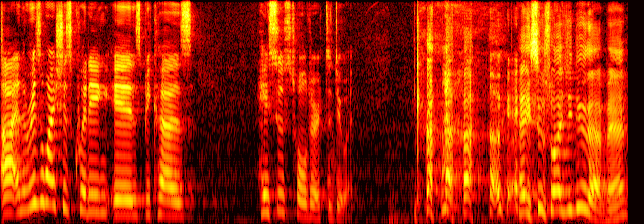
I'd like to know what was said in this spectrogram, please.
Uh, and the reason why she's quitting is because Jesus told her to do it. okay. Hey, Sus, why'd you do that, man?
